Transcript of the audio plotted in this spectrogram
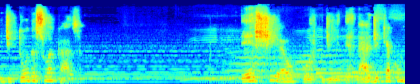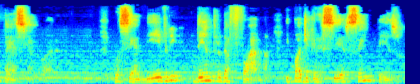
e de toda a sua casa. Este é o corpo de liberdade que acontece agora. Você é livre dentro da forma e pode crescer sem peso,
